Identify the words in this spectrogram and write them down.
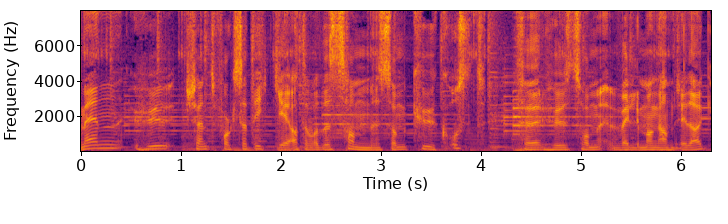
Men hun skjønte fortsatt ikke at det var det samme som kukost, før hun som veldig mange andre i dag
